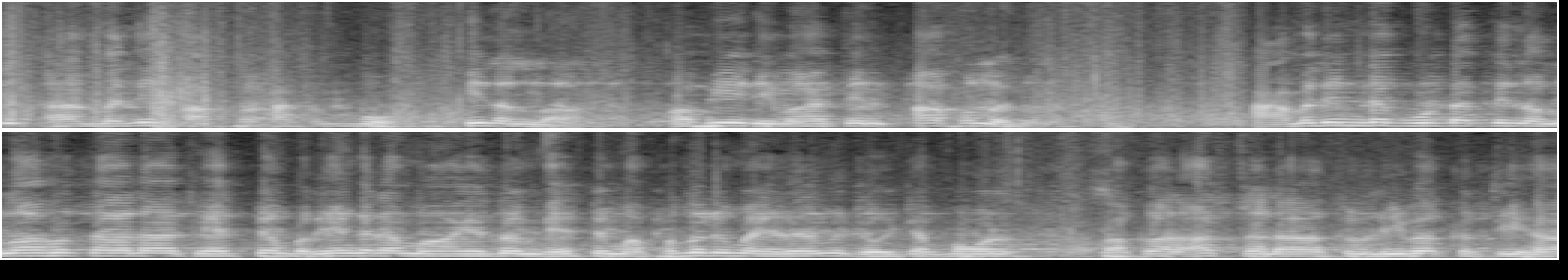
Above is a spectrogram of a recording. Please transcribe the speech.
العمل أحب إلى الله وفي رواية أفضل അമലിന്റെ കൂട്ടത്തിൽ അള്ളാഹു താലാക്ക് ഏറ്റവും പ്രിയങ്കരമായതും ഏറ്റവും അഫദലുമായതെന്ന് ചോദിച്ചപ്പോൾ ഫഖാൽ അസ്സലാത്തു ലിവഖതിഹാ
